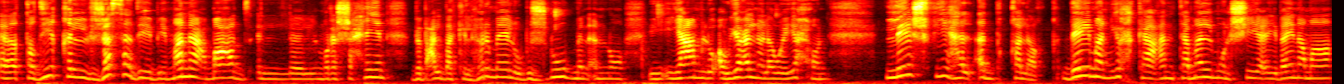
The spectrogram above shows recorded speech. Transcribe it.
التضييق آه، الجسدي بمنع بعض المرشحين ببعلبك الهرمل وبالجنوب من إنه يعملوا أو يعلنوا لوائحهم. ليش في هالقد قلق؟ دايما يحكى عن تململ شيعي بينما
